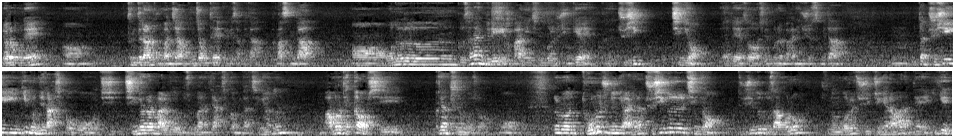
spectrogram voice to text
여러분의 어, 든든한 동반자 문정태 회계사입니다. 반갑습니다. 어, 오늘은 그 사장님들이 많이 질문을 주신 게 그 주식 증여에 대해서 질문을 많이 주셨습니다. 음, 일단 주식이 뭔지는 아실 거고 증여라는 말도 무슨 말인지 아실 겁니다. 증여는 아무런 대가 없이 그냥 주는 거죠. 뭐 그러면 돈을 주는 게 아니라 주식을 증여, 주식을 무상으로 거를 주식 증여라고 하는데 이게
